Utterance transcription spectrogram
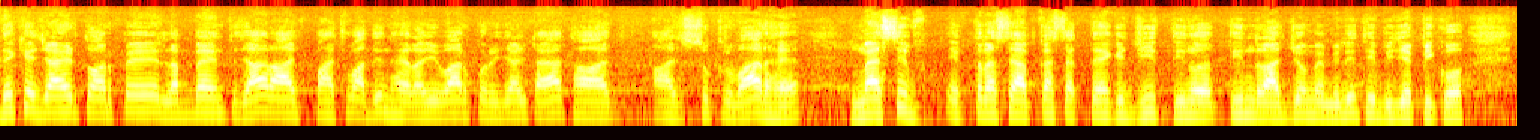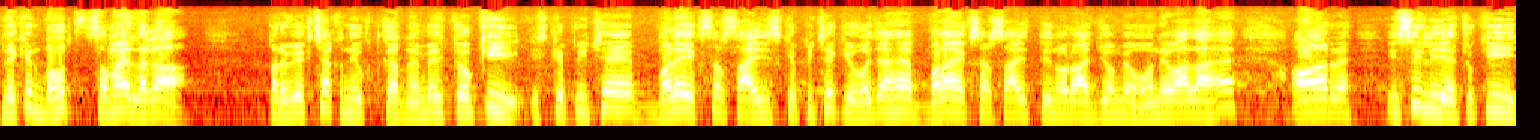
देखिए, ज़ाहिर तौर पे लंबे इंतज़ार। आज पांचवा दिन है, रविवार को रिज़ल्ट आया था, आज आज शुक्रवार है। मैसिव एक तरह से आप कह सकते हैं कि जीत तीनों, तीन राज्यों में मिली थी बीजेपी को। लेकिन बहुत समय लगा पर्यवेक्षक नियुक्त करने में, क्योंकि इसके पीछे बड़े एक्सरसाइज इसके पीछे की वजह है, बड़ा एक्सरसाइज तीनों राज्यों में होने वाला है। और इसीलिए चूँकि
